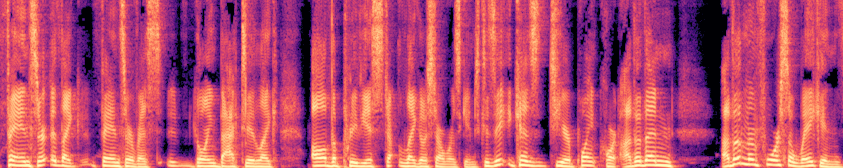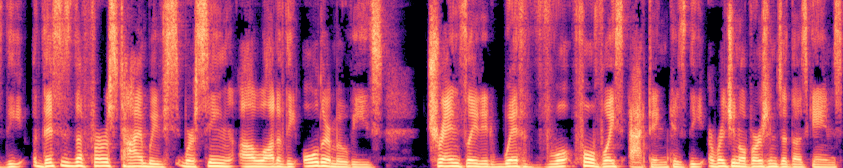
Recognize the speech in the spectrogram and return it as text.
fan ser- like fan service going back to like all the previous Star- Lego Star Wars games because because to your point, Court, other than other than Force Awakens, the this is the first time we've we're seeing a lot of the older movies translated with vo- full voice acting because the original versions of those games,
